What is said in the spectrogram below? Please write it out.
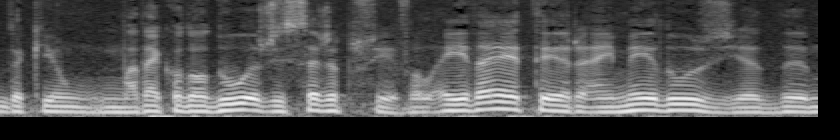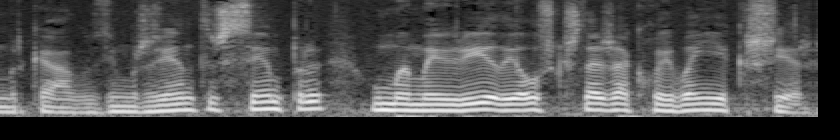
daqui a uma década ou duas isso seja possível. A ideia é ter em meia dúzia de mercados emergentes sempre uma maioria deles que esteja a correr bem e a crescer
